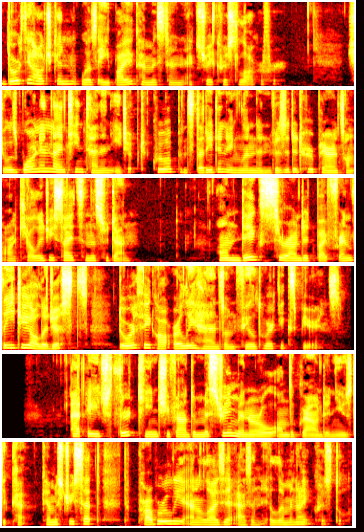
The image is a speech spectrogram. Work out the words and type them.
Dorothy Hodgkin was a biochemist and an X ray crystallographer. She was born in 1910 in Egypt, grew up and studied in England, and visited her parents on archaeology sites in the Sudan. On digs surrounded by friendly geologists, Dorothy got early hands on fieldwork experience. At age 13, she found a mystery mineral on the ground and used a chemistry set to properly analyze it as an ilmenite crystal.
